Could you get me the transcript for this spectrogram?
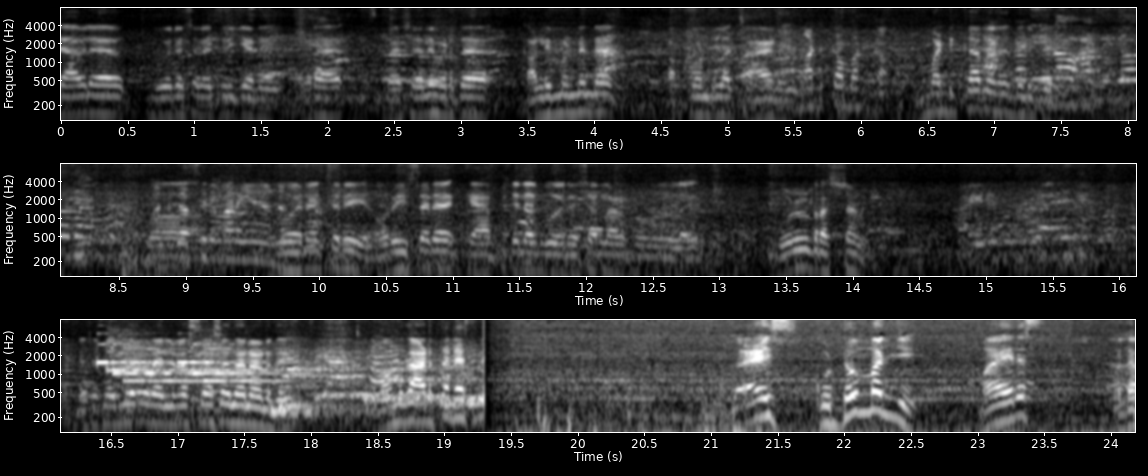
രാവിലെ ഭുവനേശ്വർ എത്തിയിരിക്കുകയാണ് ഇവിടെ സ്പെഷ്യൽ ഇവിടുത്തെ കളിമണ്ണിന്റെ കപ്പുകൊണ്ടുള്ള ചായ മടിക്ക എന്നാണ് ഇതിന്റെ പേര് ഭുവനേശ്വർ ഒറീസയുടെ ക്യാപിറ്റൽ ഭുവനേശ്വറിലാണ് ഉള്ളത്. ഫുൾ റഷാണ് റെയിൽവേ സ്റ്റേഷൻ തന്നെയാണിത്. അപ്പോൾ നമുക്ക് അടുത്ത ഡെസ്റ്റിനേഷൻ കുടുംബഞ്ഞ് മൈനസ് മറ്റേ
